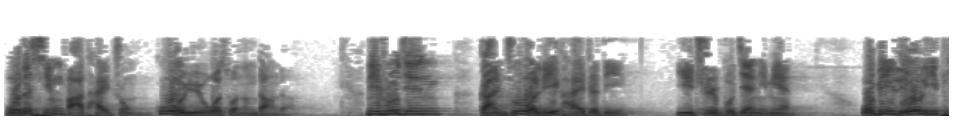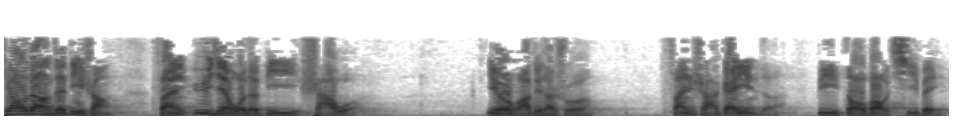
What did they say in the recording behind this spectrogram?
我的刑罚太重，过于我所能当的。你如今赶逐我离开这地，以致不见你面，我必流离飘荡在地上。凡遇见我的，必杀我。”耶和华对他说：“凡杀该隐的，必遭报七倍。”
